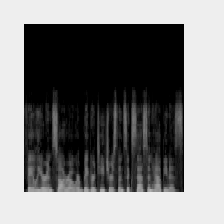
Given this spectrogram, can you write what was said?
failure and sorrow are bigger teachers than success and happiness.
